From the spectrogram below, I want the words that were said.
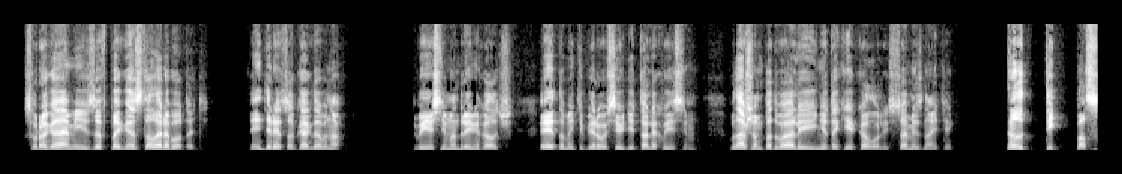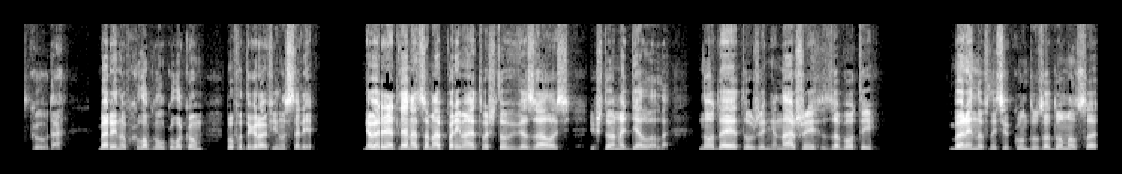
С врагами из ФПГ стала работать. Интересно, как давно? Выясним, Андрей Михайлович. Это мы теперь во всех деталях выясним. В нашем подвале и не такие кололись, сами знаете. Ну ты паскуда! Баринов хлопнул кулаком по фотографии на столе. Да вряд ли она сама понимает, во что ввязалась и что она делала. Но да это уже не наши заботы. Баринов на секунду задумался,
